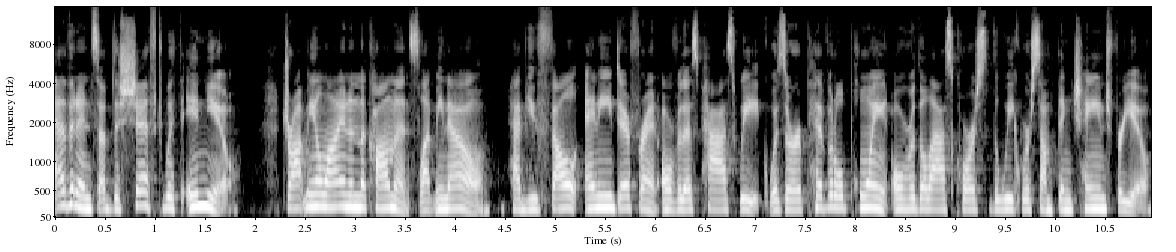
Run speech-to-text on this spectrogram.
evidence of the shift within you. Drop me a line in the comments. Let me know. Have you felt any different over this past week? Was there a pivotal point over the last course of the week where something changed for you,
